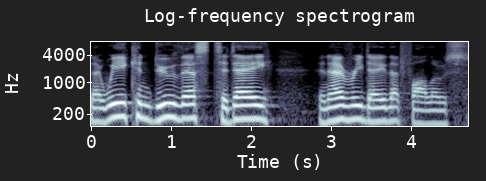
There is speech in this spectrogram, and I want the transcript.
that we can do this today and every day that follows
